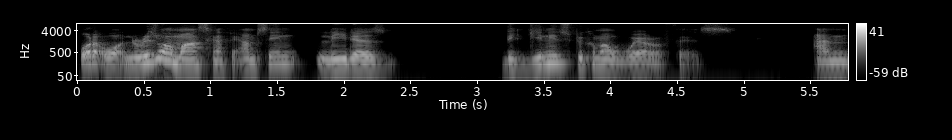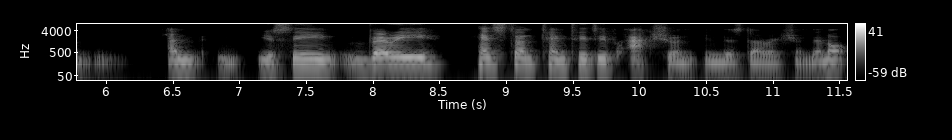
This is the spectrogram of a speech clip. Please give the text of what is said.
what, what the reason why I'm asking, I think I'm seeing leaders beginning to become aware of this and and you're seeing very hesitant tentative action in this direction. They're not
